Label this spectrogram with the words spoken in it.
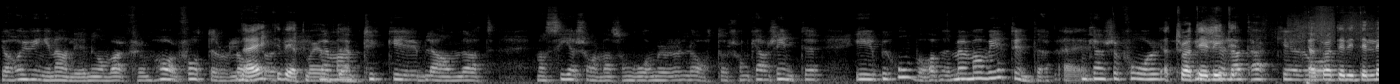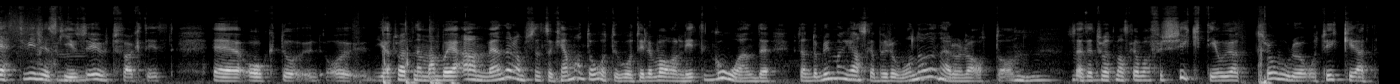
Jag har ju ingen anledning om varför de har fått en rullator. Nej, det vet man ju Men inte. man tycker ju ibland att man ser sådana som går med rullator som kanske inte är i behov av det. Men man vet inte. Nej. De kanske får Jag tror att det är lite- och... Jag tror att det är lite lättvindigt skrivs ut faktiskt. Eh, och, då, och jag tror att när man börjar använda dem sen så kan man inte återgå till det vanligt gående. Utan då blir man ganska beroende av den här rullatorn. Så att jag tror att man ska vara försiktig och jag tror och tycker att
